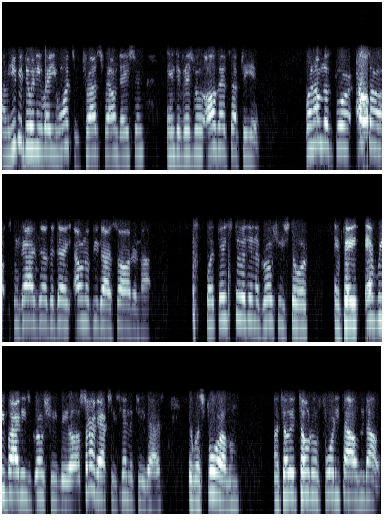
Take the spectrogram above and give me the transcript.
I mean, you can do any way you want to trust, foundation, individual, all that's up to you. What I'm looking for, I saw some guys the other day. I don't know if you guys saw it or not, but they stood in a grocery store and paid everybody's grocery bill. I started to actually send it to you guys. It was four of them until it totaled forty thousand dollars.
